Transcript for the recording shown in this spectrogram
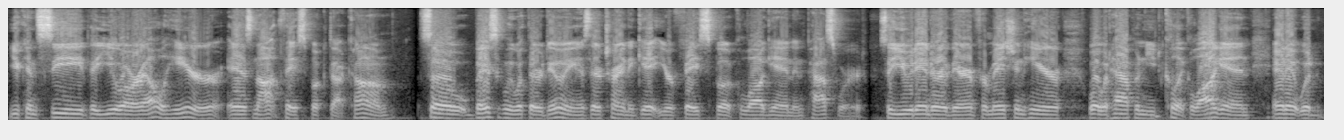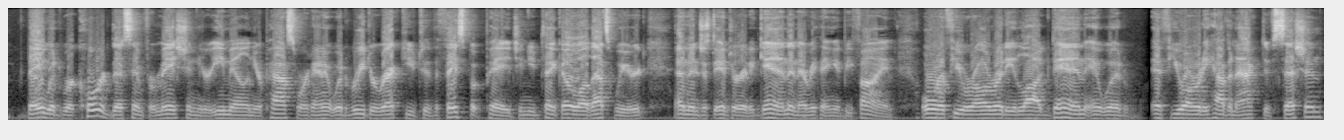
You can see the URL here is not facebook.com so basically, what they're doing is they're trying to get your Facebook login and password. So you would enter their information here. What would happen? You'd click login, and it would they would record this information, your email and your password, and it would redirect you to the Facebook page. And you'd think, oh well, that's weird, and then just enter it again, and everything would be fine. Or if you were already logged in, it would if you already have an active session,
